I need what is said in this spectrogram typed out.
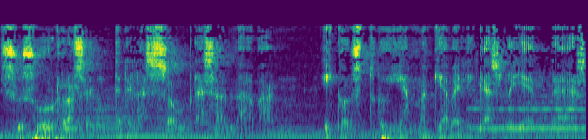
Susurros entre las sombras hablaban y construían maquiavélicas leyendas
